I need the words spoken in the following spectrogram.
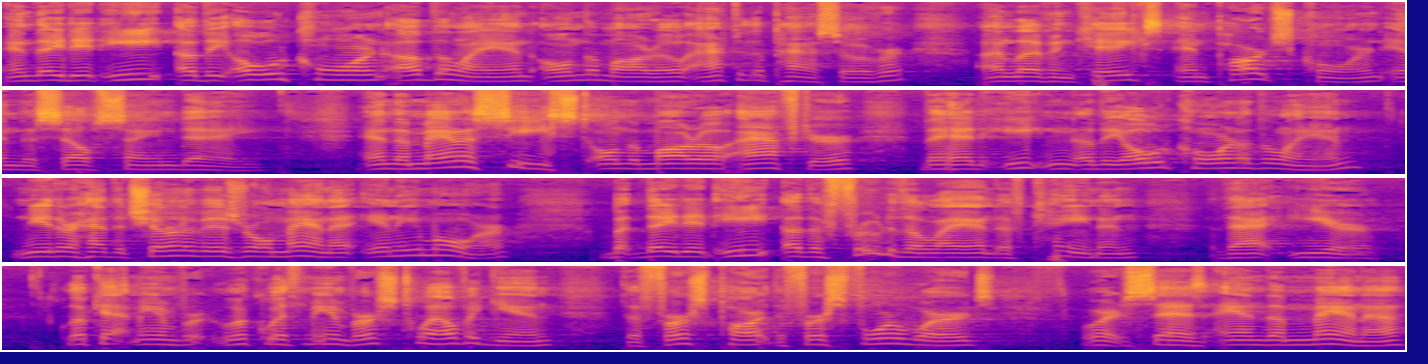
And they did eat of the old corn of the land on the morrow after the Passover, unleavened cakes and parched corn in the selfsame day. And the manna ceased on the morrow after they had eaten of the old corn of the land. Neither had the children of Israel manna any more, but they did eat of the fruit of the land of Canaan that year. Look at me and look with me in verse 12 again, the first part, the first four words where it says, "And the manna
